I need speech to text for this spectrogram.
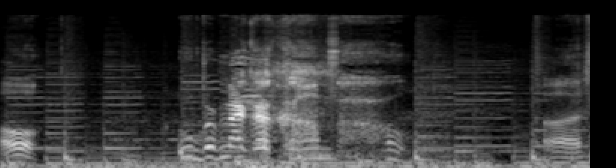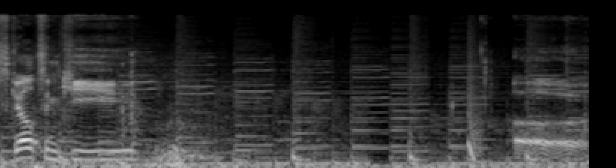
Oh. Uber Mega Combo! Uh, Skeleton Key. Uh,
